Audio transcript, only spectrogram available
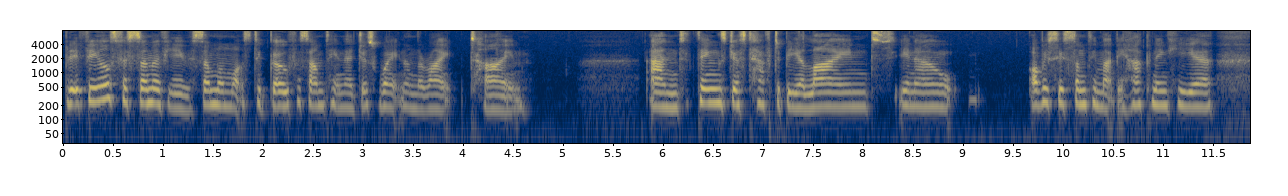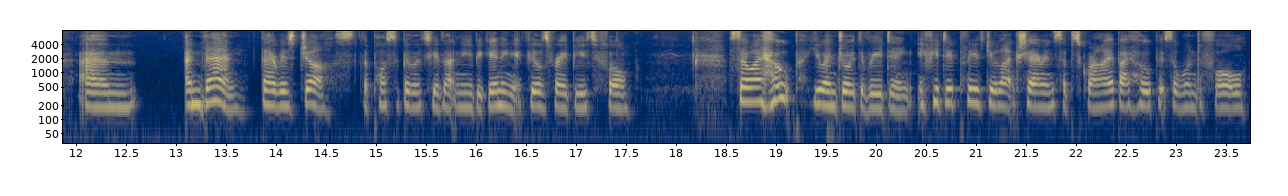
But it feels for some of you, someone wants to go for something, they're just waiting on the right time. And things just have to be aligned, you know, obviously something might be happening here. Um, and then there is just the possibility of that new beginning. It feels very beautiful. So I hope you enjoyed the reading. If you did, please do like, share, and subscribe. I hope it's a wonderful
